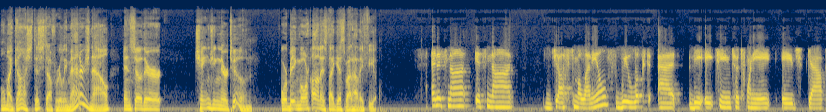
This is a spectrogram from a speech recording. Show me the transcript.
oh my gosh, this stuff really matters now, and so they're changing their tune or being more honest, I guess, about how they feel. And it's not it's not just millennials. We looked at the 18 to 28 age gap,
